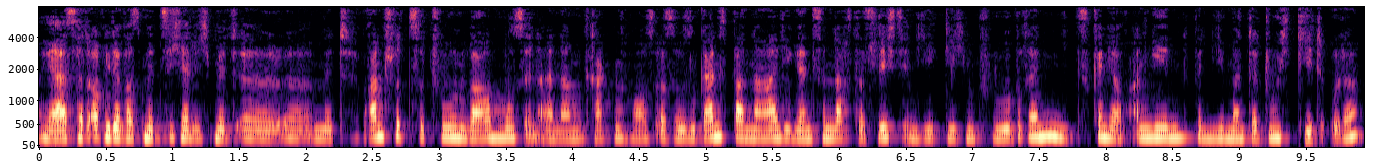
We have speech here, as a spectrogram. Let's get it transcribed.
ja, es hat auch wieder was mit sicherlich mit äh, mit Brandschutz zu tun. Warum muss in einem Krankenhaus, also so ganz banal, die ganze Nacht das Licht in jeglichem Flur brennen? Das kann ja auch angehen, wenn jemand da durchgeht, oder?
